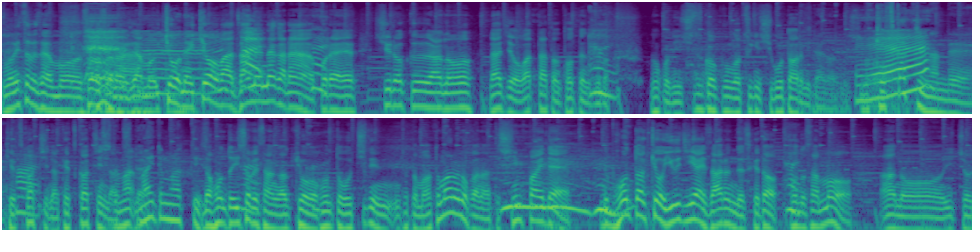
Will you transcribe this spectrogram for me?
もう磯部さんもうそろそろじゃあもう今日ね今日は残念ながらはい。これ収録あのラジオ終わった後に撮ってるんですけど、はい。なんかね石塚君が次仕事あるみたいなんですよ。えケツカッチンなんで。ケツカッチンだケツカッチンだって。ま巻いてもらっていいですか？だ本当磯部さんが今日本当うちでちょっとまとまるのかなって心配で、でも本当は今日 UGI ズあるんですけど、近藤さんもあのー一応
